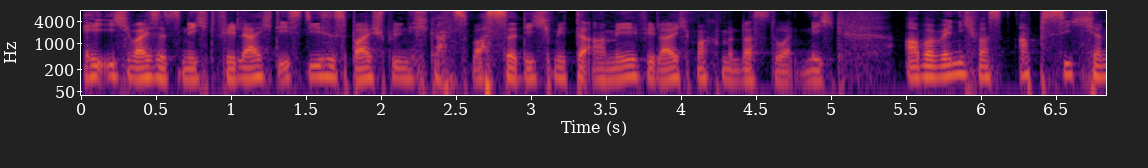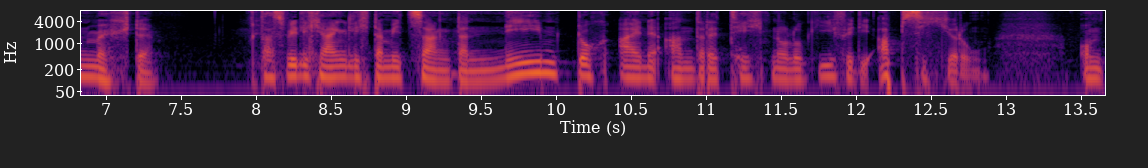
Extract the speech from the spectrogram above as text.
ey, ich weiß jetzt nicht, vielleicht ist dieses Beispiel nicht ganz wasserdicht mit der Armee, vielleicht macht man das dort nicht. Aber wenn ich was absichern möchte, das will ich eigentlich damit sagen, dann nehmt doch eine andere Technologie für die Absicherung. Und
